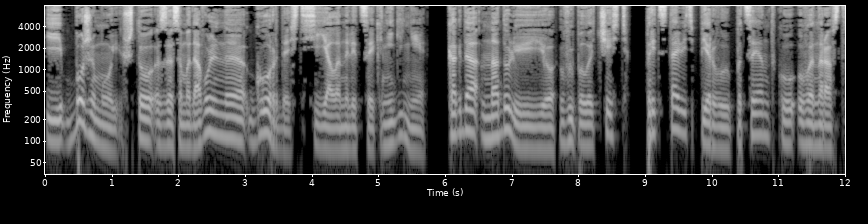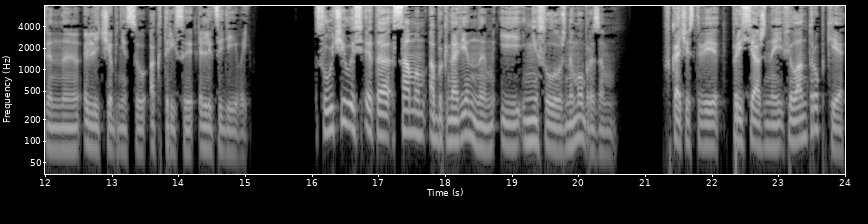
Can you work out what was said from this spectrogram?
И, боже мой, что за самодовольная гордость сияла на лице княгини, когда на долю ее выпала честь представить первую пациентку в нравственную лечебницу актрисы Лицедеевой. Случилось это самым обыкновенным и несложным образом. В качестве присяжной филантропки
